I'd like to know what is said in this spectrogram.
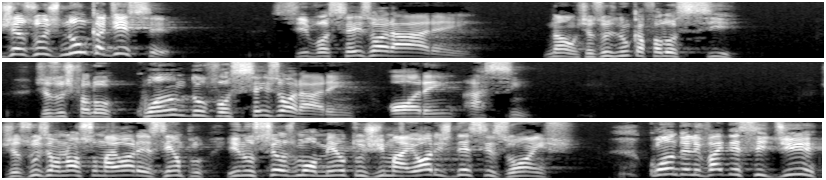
Jesus nunca disse: se vocês orarem. Não, Jesus nunca falou se. Jesus falou: quando vocês orarem, orem assim. Jesus é o nosso maior exemplo e nos seus momentos de maiores decisões, quando ele vai decidir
